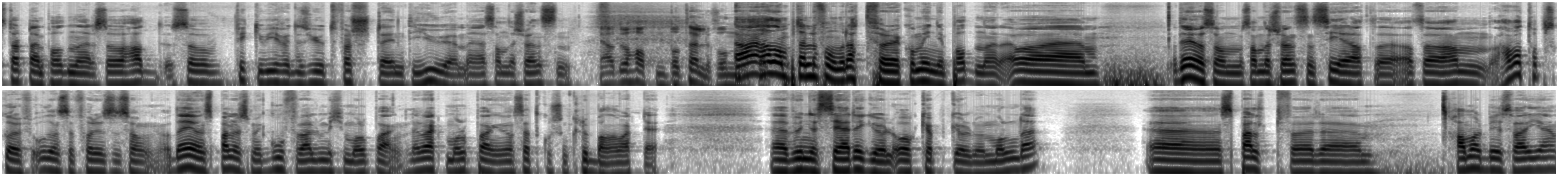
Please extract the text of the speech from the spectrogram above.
starta den poden her, så, så fikk vi faktisk ut første intervjuet med Sander Svendsen. Ja, Du har hatt den på telefonen. Ja, jeg hadde den på telefonen rett før jeg kom inn i poden her. Og eh, det er jo som Sander Svendsen sier, at altså, han, han var toppskårer for Odense forrige sesong. Og det er jo en spiller som er god for veldig mye målpoeng. Levert målpoeng uansett hvilken klubb han har vært i. Uh, vunnet seriegull og cupgull med Molde. Spilt for Hammarby i Sverige.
